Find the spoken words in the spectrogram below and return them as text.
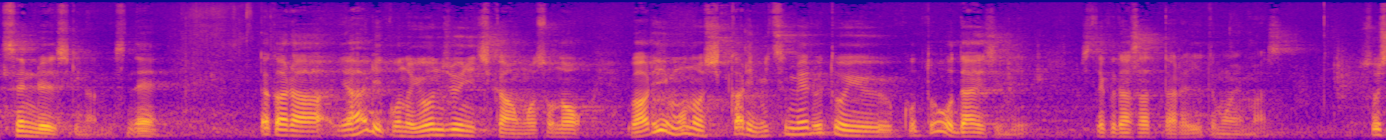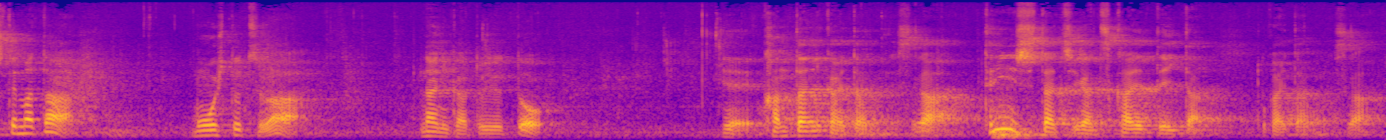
洗礼式なんですね。だからやはりこの40日間をその悪いものをしっかり見つめるということを大事にしてくださったらいいと思います。そしてまたもう一つは何かというと、えー、簡単に書いてあるんですが天使たちが仕えていたと書いてあるんですが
